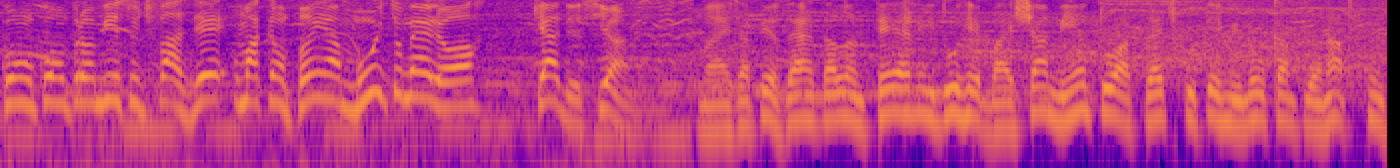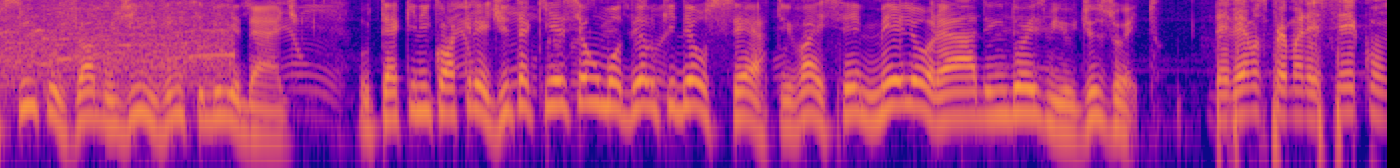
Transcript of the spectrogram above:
com o compromisso de fazer uma campanha muito melhor que a desse ano. Mas apesar da lanterna e do rebaixamento, o Atlético terminou o campeonato com cinco jogos de invencibilidade. O técnico acredita que esse é um modelo que deu certo e vai ser melhorado em 2018. Devemos permanecer com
